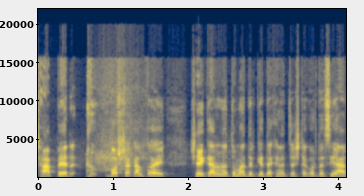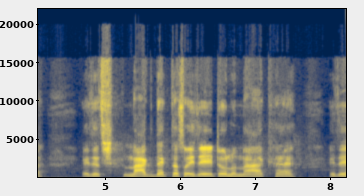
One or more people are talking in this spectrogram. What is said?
সাপের বর্ষাকাল তো এই, সেই কারণে তোমাদেরকে দেখানোর চেষ্টা করতেছি। আর এই যে নাক দেখতেছো এই যে এটা হলো নাক হ্যাঁ? এই যে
